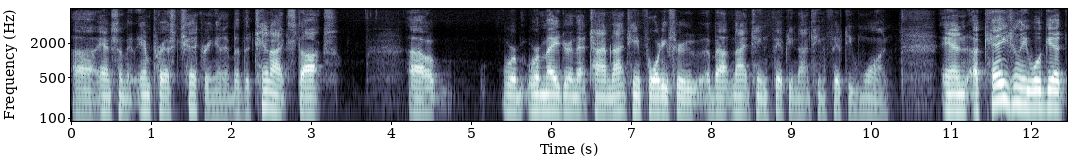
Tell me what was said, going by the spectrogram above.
uh, and some impressed checkering in it. But the Tenite stocks uh, were, were made during that time, 1940 through about 1950, 1951. And occasionally we'll get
